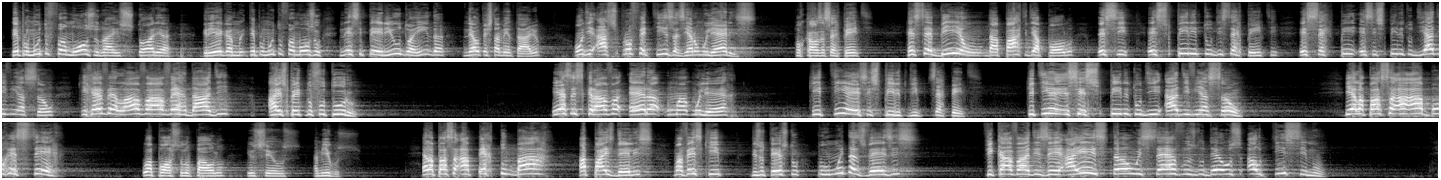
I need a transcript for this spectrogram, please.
Templo muito famoso na história grega, templo muito famoso nesse período ainda neotestamentário, onde as profetisas, e eram mulheres, por causa da serpente, recebiam da parte de Apolo esse espírito de serpente, esse, espírito de adivinhação que revelava a verdade a respeito do futuro. E essa escrava era uma mulher que tinha esse espírito de serpente, que tinha esse espírito de adivinhação. E ela passa a aborrecer o apóstolo Paulo e os seus amigos ela passa a perturbar a paz deles, uma vez que, diz o texto, por muitas vezes ficava a dizer: Aí estão os servos do Deus Altíssimo.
